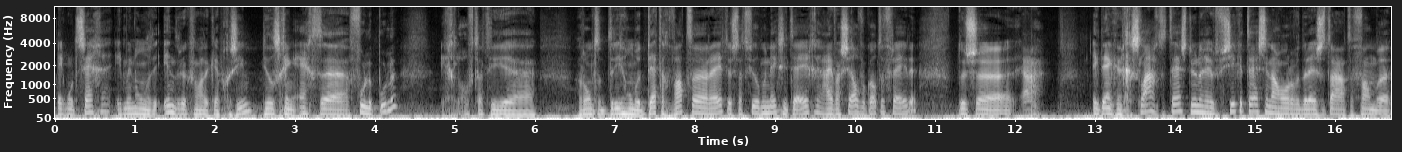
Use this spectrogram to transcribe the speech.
Ik moet zeggen, ik ben onder de indruk van wat ik heb gezien. Niels ging echt eh voelen poelen. Ik geloof dat hij eh, rond de 330 watt eh, reed. Dus dat viel me niks niet tegen. Hij was zelf ook wel tevreden. Dus eh, ja, ik denk een geslaagde test. Nu nog even de fysieke test. En dan horen we de resultaten van de,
